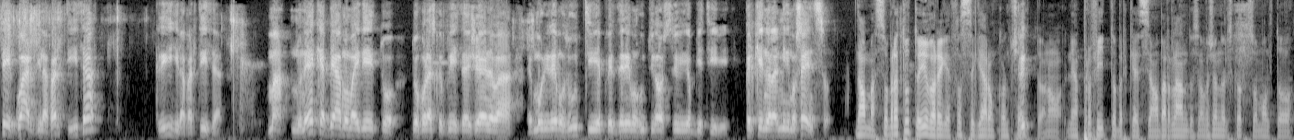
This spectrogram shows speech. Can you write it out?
Te guardi la partita, critichi la partita, ma non è che abbiamo mai detto dopo la sconfitta di Genova eh, moriremo tutti e perderemo tutti i nostri obiettivi, perché non ha il minimo senso. No, ma soprattutto io vorrei che fosse chiaro un concetto, no? Ne approfitto perché stiamo parlando, stiamo facendo un discorso molto,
